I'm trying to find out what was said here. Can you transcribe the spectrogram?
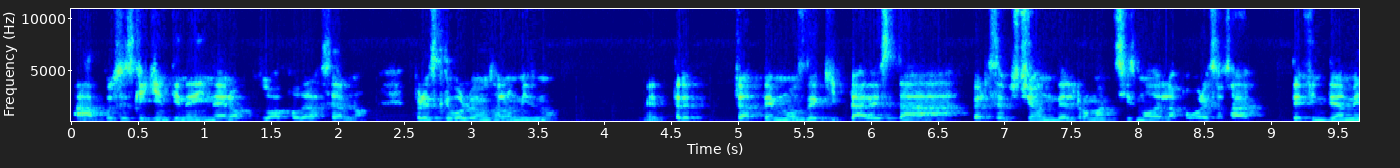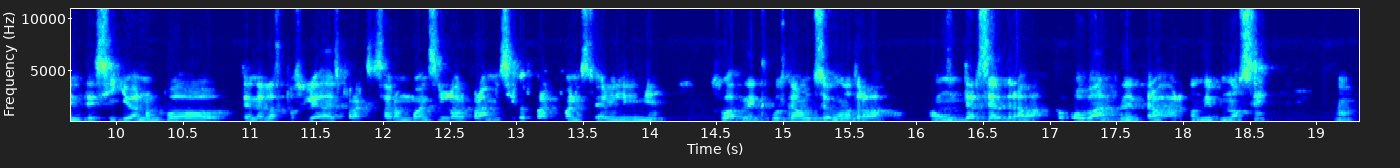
ah, pues es que quien tiene dinero pues lo va a poder hacer, ¿no? Pero es que volvemos a lo mismo. Eh, tratemos de quitar esta percepción del romanticismo de la pobreza. O sea, definitivamente, si yo no puedo tener las posibilidades para accesar a un buen celular para mis hijos para que puedan estudiar en línea, pues voy a tener que buscar un segundo trabajo o un tercer trabajo o van a tener que trabajar conmigo, no sé, ¿no?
